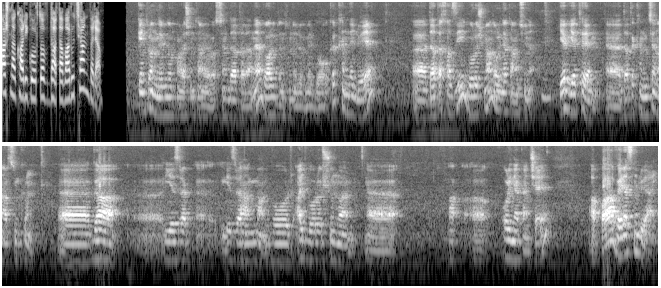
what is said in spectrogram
հարսնակարի գործով դատավարության վրա կենտրոնն եւ նոր մարաշնթաներովասյան դատարանը վարույթ ընդունելով մեր բողոքը քննելու է դատախազի որոշման օրինականությունը եւ եթե դատաքննության արդյունքում գա եզրա եզրահանգման, որ այդ որոշումը օրինական չէ, ապա վերացնելու է այն։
